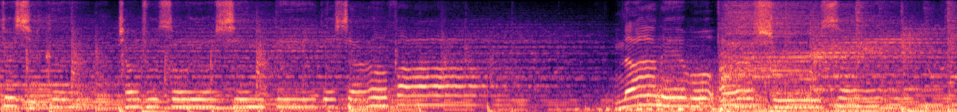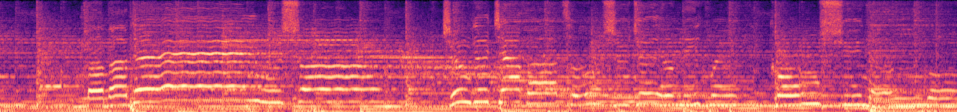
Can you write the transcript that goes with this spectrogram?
着写歌，唱出所有心底的想法。那年我二十五岁，妈妈对我说：“整个家吧，总是这样，你会空虚难过。”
